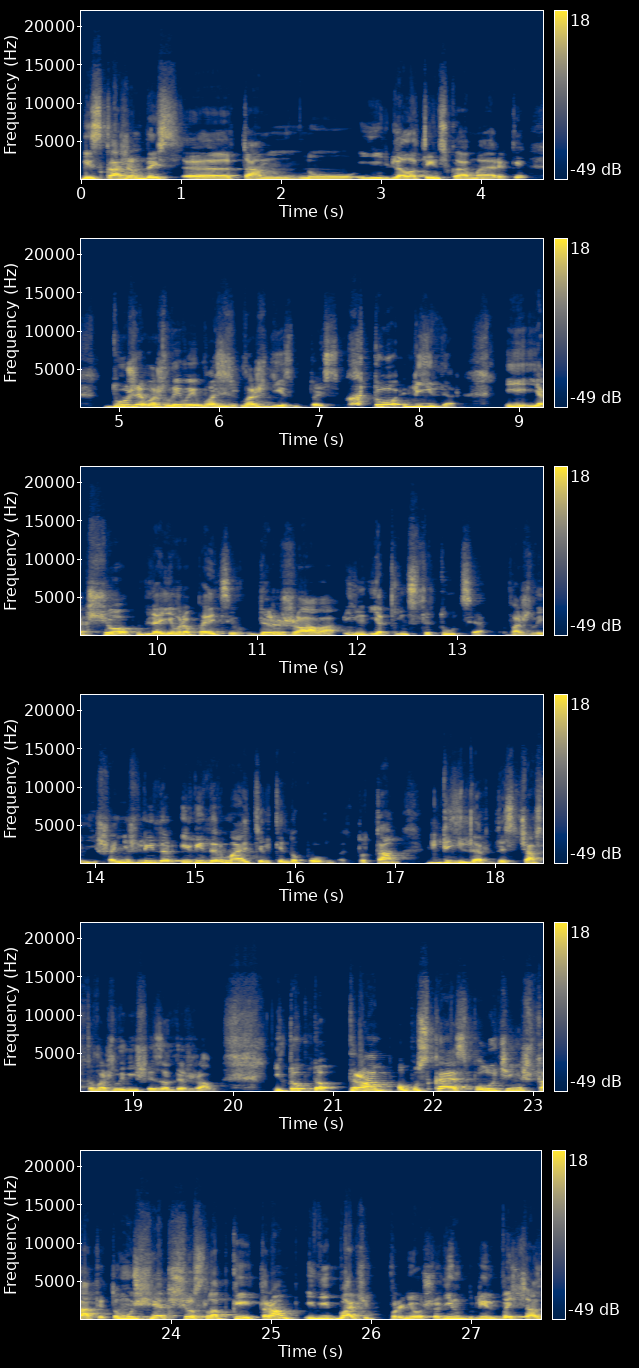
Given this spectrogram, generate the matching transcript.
і, скажімо, десь е, там, ну і для Латинської Америки, дуже важливий важ- вождізм. Тобто, хто лідер? І якщо для європейців держава як інституція важливіша, ніж лідер, і лідер має тільки доповнювати, то там лідер десь часто важливіший за державу. І тобто Трамп опускає Сполучені Штати, тому що якщо слабкий Трамп, і він бачить про нього, що він, блін, весь час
